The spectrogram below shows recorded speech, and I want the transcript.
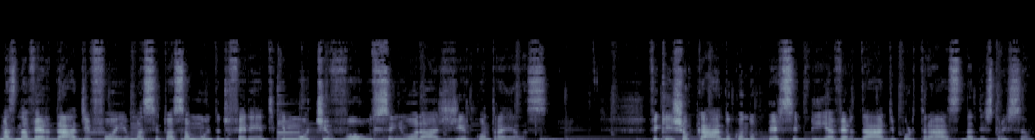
mas na verdade foi uma situação muito diferente que motivou o Senhor a agir contra elas. Fiquei chocado quando percebi a verdade por trás da destruição.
